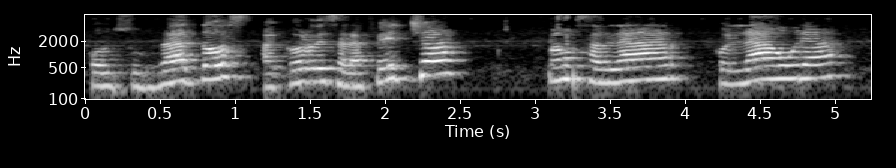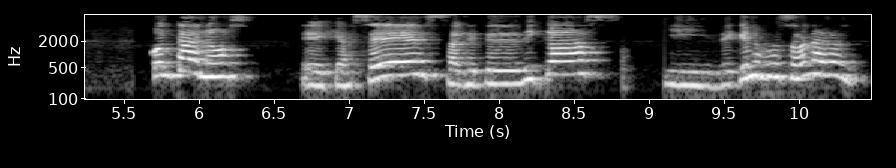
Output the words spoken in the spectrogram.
con sus datos acordes a la fecha, vamos a hablar con Laura. Contanos eh, qué haces, a qué te dedicas y de qué nos vas a hablar hoy.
